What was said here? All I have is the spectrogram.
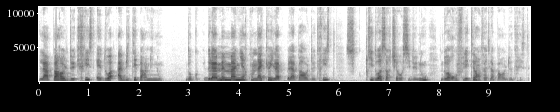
la parole de Christ, elle doit habiter parmi nous. Donc, de la même manière qu'on accueille la, parole de Christ, qui doit sortir aussi de nous doit refléter en fait la parole de Christ.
